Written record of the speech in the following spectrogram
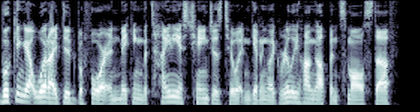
looking at what I did before and making the tiniest changes to it and getting like really hung up in small stuff.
